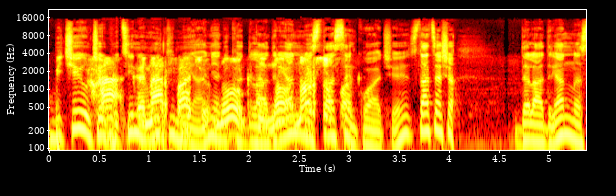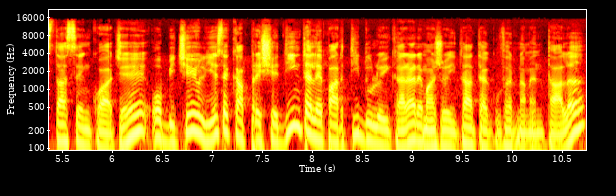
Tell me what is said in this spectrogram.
Obiceiul, cel A, puțin că în n-ar ultimii face, ani, nu, adică de la că Adrian nu- n-ar să o Năstase facă. încoace, stați așa, de la Adrian Năstase încoace, obiceiul este ca președintele partidului care are majoritatea guvernamentală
